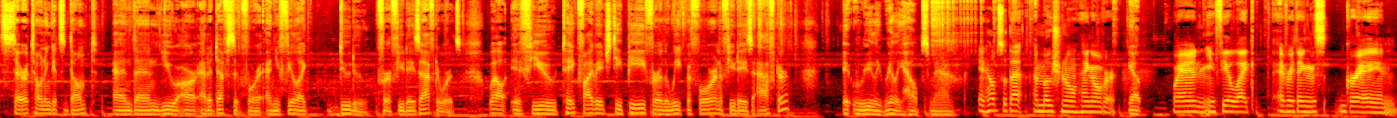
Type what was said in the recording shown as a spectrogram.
serotonin gets dumped, and then you are at a deficit for it, and you feel like doo doo for a few days afterwards. Well, if you take 5-HTP for the week before and a few days after, it really, really helps, man. It helps with that emotional hangover Yep. when you feel like everything's gray and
